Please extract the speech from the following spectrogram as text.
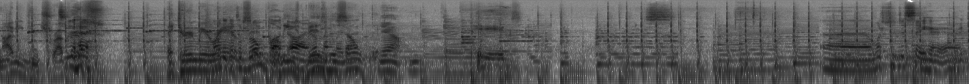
Not even truckers. They turned me around you got the and said roadblock. police Oh, business only. Yeah. Pigs. What should you say here, Eric?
